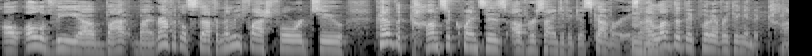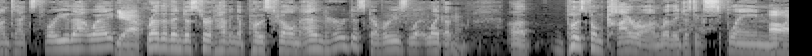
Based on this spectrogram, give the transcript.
all, all of the uh, bi- biographical stuff, and then we flash forward to kind of the consequences of her scientific discoveries. And I love that they put everything into context for you that way, Mm-hmm. Yeah. rather than just sort of having a post film and her discoveries li- like a. Uh, Post film Chyron, where they just explain Oh,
